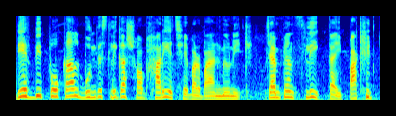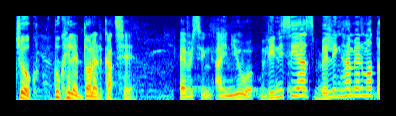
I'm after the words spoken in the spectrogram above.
ডিএফবি পোকাল বুন্দেসলিগা সব হারিয়েছে এবার বায়ার্ন মিউনিক চ্যাম্পিয়ন্স লিগ তাই পাখির চোখ টুখেলের দলের কাছে। ভিনিসিয়াস বেলিংহামের মতো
